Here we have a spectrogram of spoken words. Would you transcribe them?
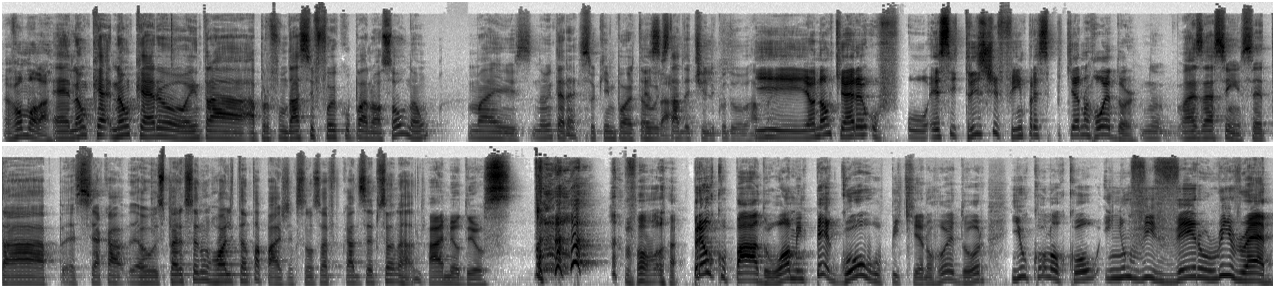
Vamos lá. É, não, que, não quero entrar, aprofundar se foi culpa nossa ou não, mas não interessa. O que importa é o Exato. estado etílico do rapaz. E eu não quero o- o- esse triste fim pra esse pequeno roedor. No- Mas é assim, você tá. Você acaba, eu espero que você não role tanta página, que senão você vai ficar decepcionado. Ai, meu Deus. Vamos lá. Preocupado, o homem pegou o pequeno roedor e o colocou em um viveiro rehab.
